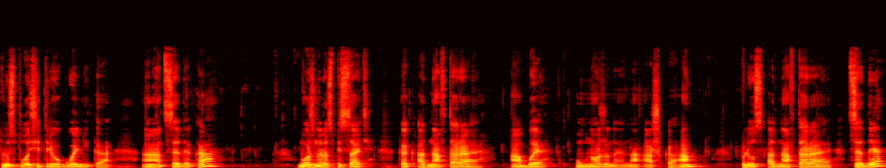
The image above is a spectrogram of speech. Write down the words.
плюс площадь треугольника CDK а, можно расписать как 1 вторая AB умноженная на HK плюс 1 вторая CD,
